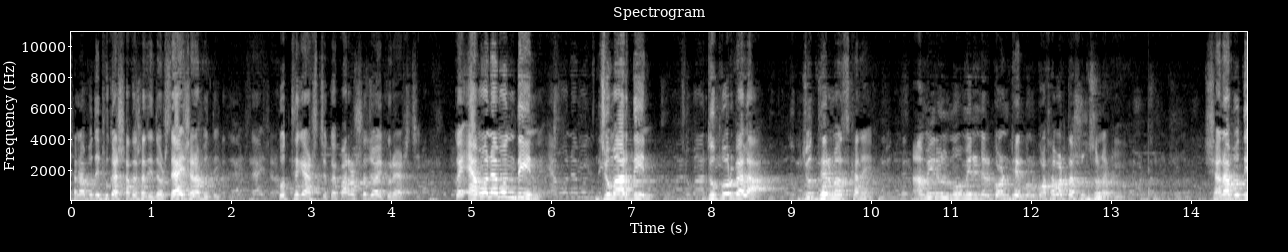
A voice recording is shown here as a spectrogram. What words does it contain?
সেনাপতি ঢুকার সাথে সাথে ধরছে, এই সেনাপতি কোথেকে আসছে? কয়, পারস্য জয় করে আসছি। কয়, এমন এমন দিন, জুমার দিন দুপুর বেলা যুদ্ধের মাঝখানে, আমিরুল মুমিনিনের কণ্ঠের কোন কথাবার্তা শুনছো নাকি? সেনাপতি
